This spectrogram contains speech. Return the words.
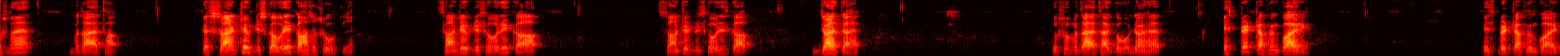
اس میں بتایا تھا کہ سائنٹفک ڈسکوری کہاں سے شروع ہوتی ہیں سائنٹیفک ڈسکوری کا سائنٹیفک ڈسکوری کا جڑ کیا ہے اس میں بتایا تھا کہ وہ جڑ ہے spirit of inquiry spirit of inquiry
